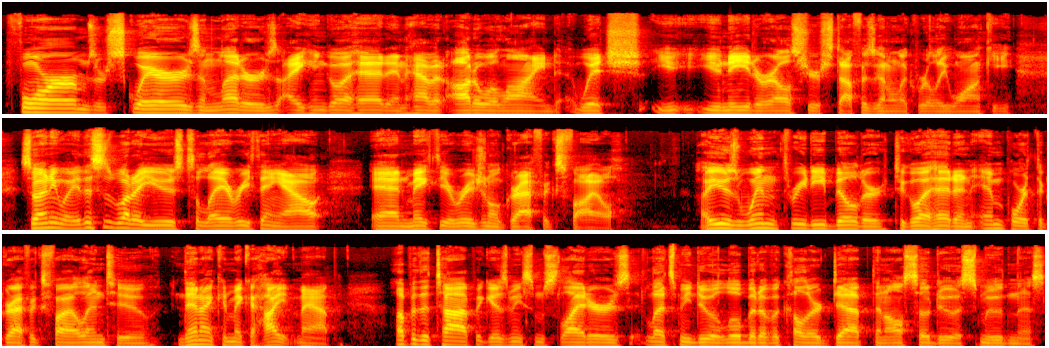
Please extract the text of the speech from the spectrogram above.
forms or squares and letters, I can go ahead and have it auto aligned, which you, you need or else your stuff is gonna look really wonky. So anyway, this is what I use to lay everything out and make the original graphics file. I use Win3D Builder to go ahead and import the graphics file into. Then I can make a height map. Up at the top, it gives me some sliders. It lets me do a little bit of a color depth and also do a smoothness.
